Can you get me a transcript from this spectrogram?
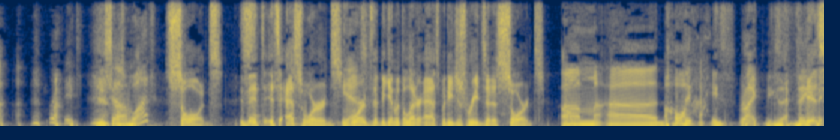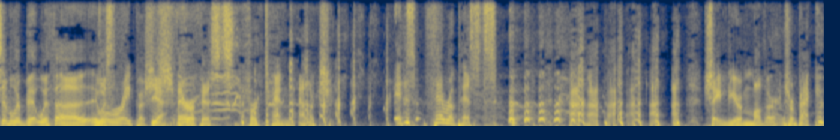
right. He says um, what? swords. It's, it's S words, Yes. words that begin with the letter S, but he just reads it as swords. Um. Uh. Oh, they- nice. right. Exactly. they- He had a similar bit with uh, it was rapists. yeah therapists. for ten, Alex. It's therapists. Shame to your mother, Trebek.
